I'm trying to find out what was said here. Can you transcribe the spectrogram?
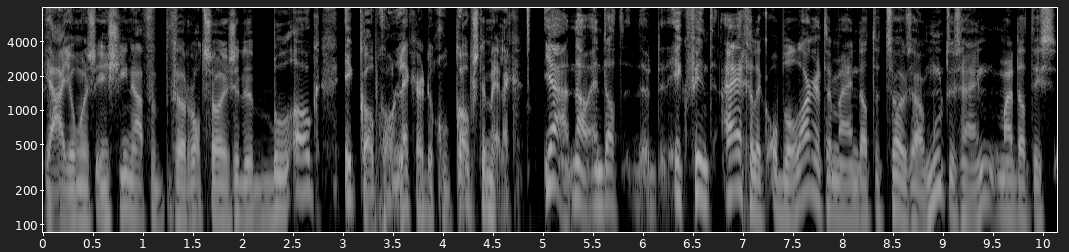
Ja, jongens, in China ver, verrotzooien ze de boel ook. Ik koop gewoon lekker de goedkoopste melk. Ja, nou, en dat, ik vind eigenlijk op de lange termijn dat het zo zou moeten zijn. Maar dat is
